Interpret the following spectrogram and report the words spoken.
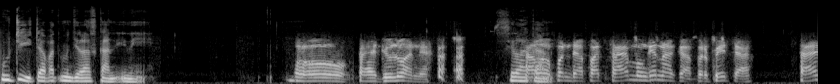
Budi dapat menjelaskan ini. Oh, saya duluan ya. Kalau Silakan. pendapat saya mungkin agak berbeda. Saya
